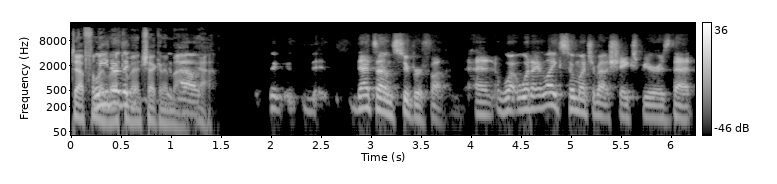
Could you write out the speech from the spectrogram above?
definitely well, you know, recommend checking them out. Yeah that sounds super fun. And what, what I like so much about Shakespeare is that,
